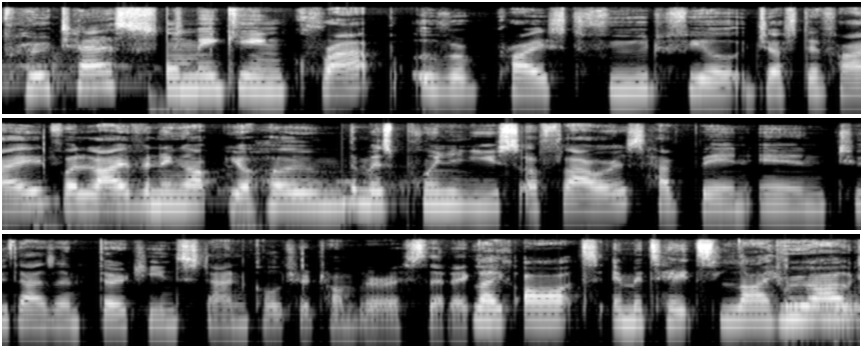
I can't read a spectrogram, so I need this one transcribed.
protest for making crap overpriced food feel justified, for livening up your home. The most poignant use of flowers have been in 2013 Stan Culture Tumblr aesthetic like art imitates life. Throughout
